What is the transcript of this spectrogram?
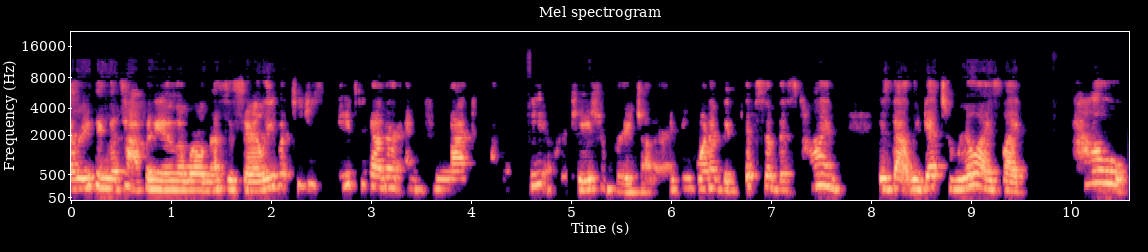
everything that's happening in the world necessarily, but to just be together and connect, be appreciation for each other. I think one of the gifts of this time is that we get to realize like how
